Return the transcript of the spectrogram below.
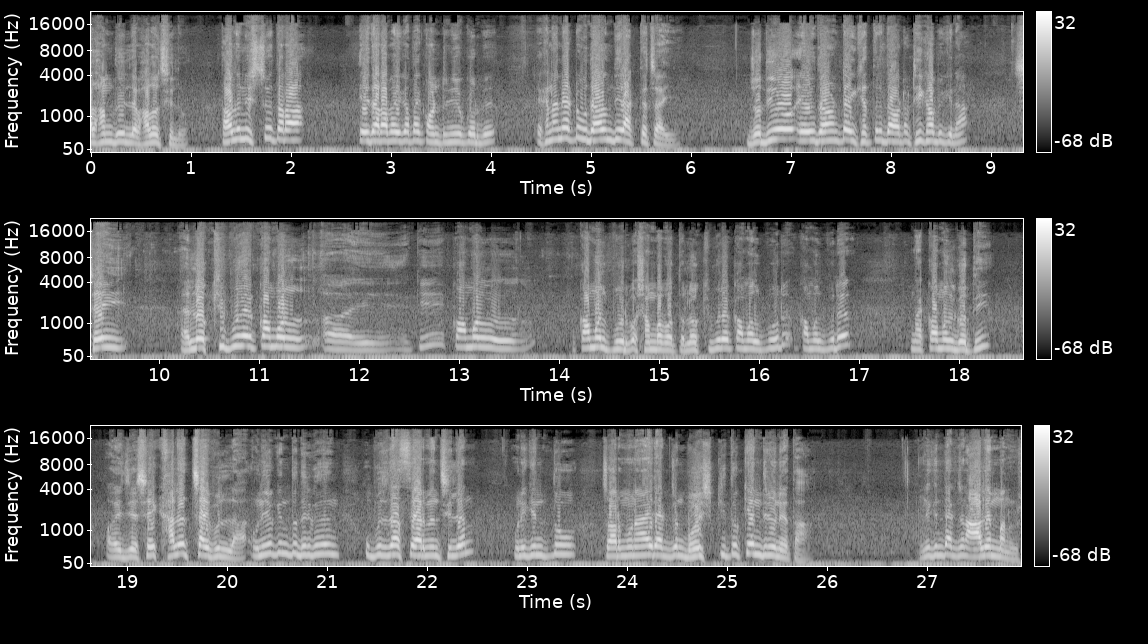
আলহামদুলিল্লাহ ভালো ছিল, তাহলে নিশ্চয়ই তারা এই ধারাবাহিকতায় কন্টিনিউ করবে। এখানে আমি একটা উদাহরণ দিয়ে রাখতে চাই। যদিও এই উদাহরণটা এই ক্ষেত্রে দেওয়াটা ঠিক হবে কিনা, সেই লক্ষ্মীপুরের কমল কি? কমল, কমলপুর সম্ভবত, লক্ষ্মীপুরের কমলপুর, কমলপুরের না কমলগতি, ওই যে সেই খালেদ সাইফুল্লাহ, উনিও কিন্তু দীর্ঘদিন উপজেলার চেয়ারম্যান ছিলেন। উনি কিন্তু চরমনায়ের একজন বহিষ্কৃত কেন্দ্রীয় নেতা। উনি কিন্তু একজন আলেম মানুষ।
